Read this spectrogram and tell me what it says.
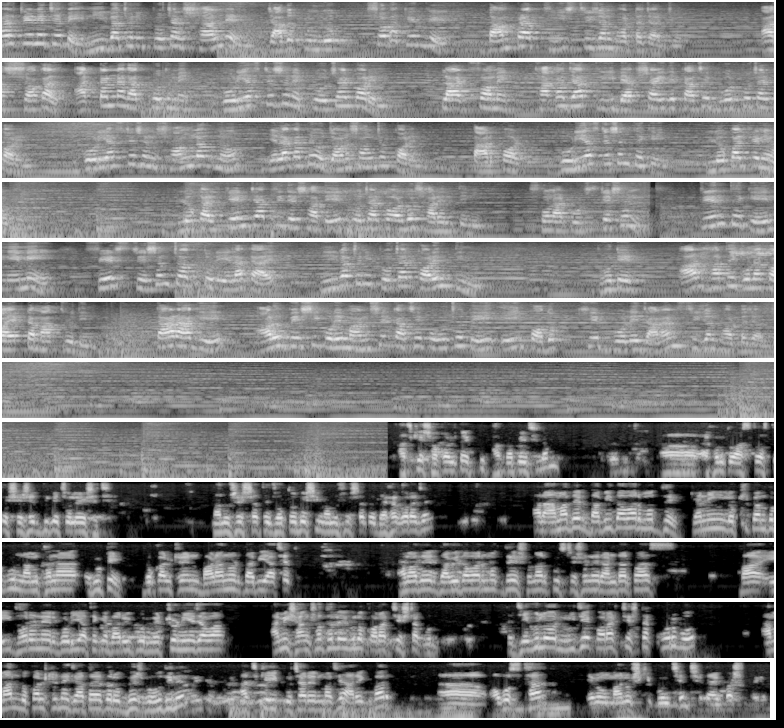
Local ট্রেনে চেপে নির্বাচনী প্রচার সারলেন যাদবপুর লোকসভা কেন্দ্রের বাম প্রার্থী সৃজন ভট্টাচার্য। আজ সকাল আটটার নাগাদ প্রথমে গড়িয়া স্টেশনে প্রচার করেন। প্ল্যাটফর্মে থাকা যাত্রী ব্যবসায়ীদের কাছে ভোট প্রচার করেন। গড়িয়া স্টেশন সংলগ্ন এলাকাতেও জনসংযোগ করেন। তারপর গড়িয়া স্টেশন থেকে লোকাল ট্রেনে ওঠেন। লোকাল ট্রেন যাত্রীদের সাথে প্রচার পর্ব সারেন তিনি। সোনারপুর স্টেশন ট্রেন থেকে নেমে ফের স্টেশন চত্বর এলাকায় নির্বাচনী প্রচার করেন তিনি। ভোটের আর হাতে গোনা কয়েকটা মাত্র দিন। তার আগে আরও বেশি করে মানুষের কাছে পৌঁছতে এই পদক্ষেপ বলে জানান সৃজন ভট্টাচার্য। আজকে সকালটা একটু ফাঁকা পেয়েছিলাম। এখন তো আস্তে আস্তে শেষের দিকে চলে এসেছে। মানুষের সাথে যত বেশি মানুষের সাথে দেখা করা যায়। আর আমাদের দাবি দাওয়ার মধ্যে ক্যানিং লক্ষ্মীকান্তপুর নামখানা রুটে লোকাল ট্রেন বাড়ানোর দাবি আছে? আমাদের দাবি দাওয়ার মধ্যে সোনারপুর স্টেশনের আন্ডারপাস বা এই ধরনের গড়িয়া থেকে বারুইপুর মেট্রো নিয়ে যাওয়া, আমি সাংসদ হলে এগুলো করার চেষ্টা করব। যেগুলো নিজে করার চেষ্টা করব, আমার লোকাল ট্রেনে যাতায়াতের অভ্যেস বহুদিনের। আজকে এই প্রচারের মাঝে আরেকবার অবস্থা এবং মানুষ কি বলছেন সেটা একবার শুনে গেল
